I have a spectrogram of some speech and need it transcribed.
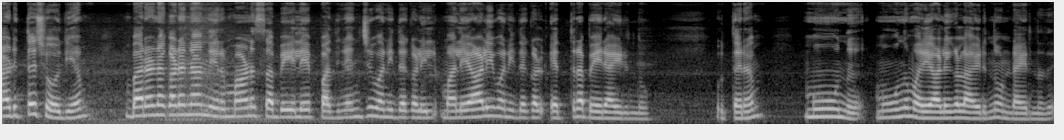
അടുത്ത ചോദ്യം. ഭരണഘടനാ നിർമ്മാണ സഭയിലെ പതിനഞ്ച് വനിതകളിൽ മലയാളി വനിതകൾ എത്ര പേരായിരുന്നു? ഉത്തരം മൂന്ന്. മൂന്ന് മലയാളികളായിരുന്നു ഉണ്ടായിരുന്നത്.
